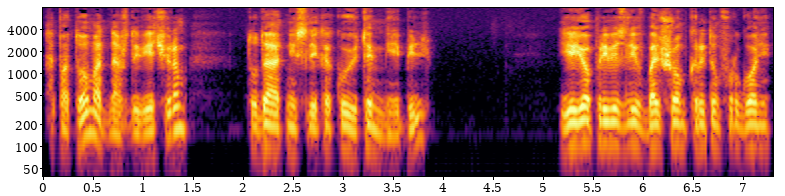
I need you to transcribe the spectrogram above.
А потом, однажды вечером, туда отнесли какую-то мебель. Ее привезли в большом крытом фургоне.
